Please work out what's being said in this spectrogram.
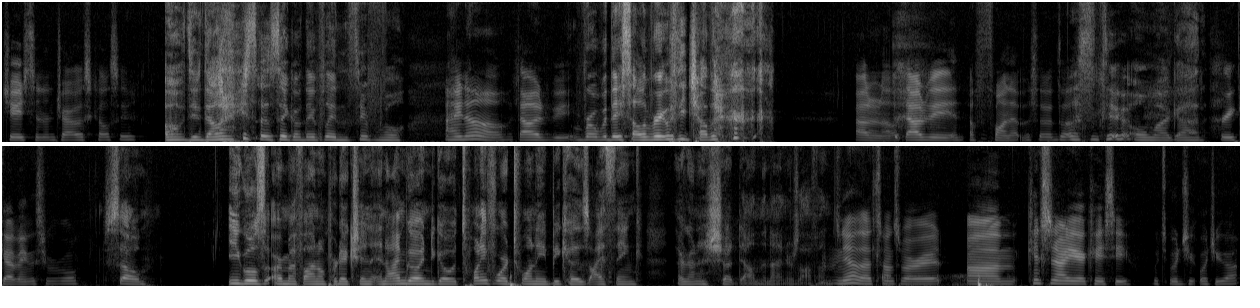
Jason and Travis Kelce. Oh, dude, that would be so sick if they played in the Super Bowl. I know that would be. Bro, would they celebrate with each other? I don't know. That would be a fun episode to listen to. oh my god. Recapping the Super Bowl. So, Eagles are my final prediction, and I'm going to go with 24-20 because I think they're going to shut down the Niners offense. Yeah, that sounds about right. Um, Cincinnati or KC? What what you what you got?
